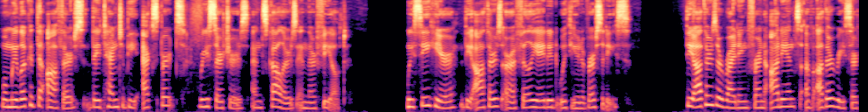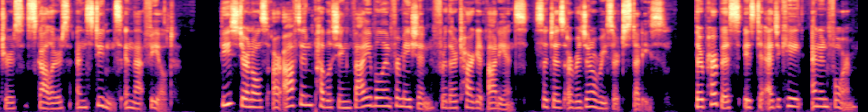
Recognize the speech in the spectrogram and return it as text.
When we look at the authors, they tend to be experts, researchers, and scholars in their field. We see here the authors are affiliated with universities. The authors are writing for an audience of other researchers, scholars, and students in that field. These journals are often publishing valuable information for their target audience, such as original research studies. Their purpose is to educate and inform.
